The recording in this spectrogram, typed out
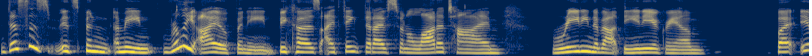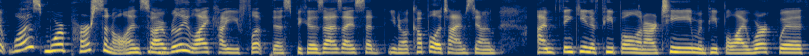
this is it's been I mean really eye opening because I think that I've spent a lot of time reading about the Enneagram, but it was more personal, and so I hmm. really like how you flip this because as I said, you know, a couple of times now, I'm, I'm thinking of people in our team and people I work with,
